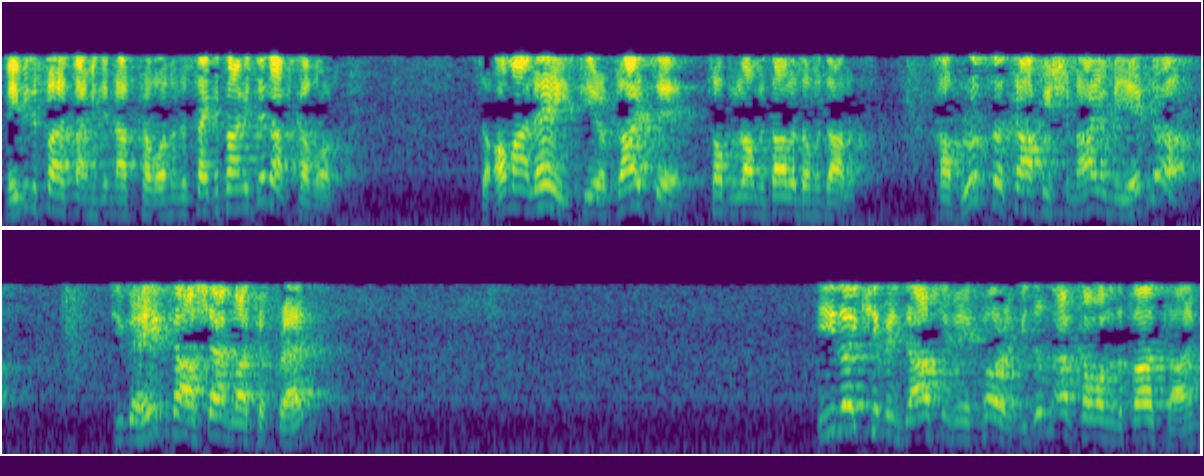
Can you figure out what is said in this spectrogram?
Maybe the first time he didn't have kavana, and the second time he did have kavana. So Amalei, so he replied to him, top of Lamadala Damadala, Chabrusa kafi shemayu miyika. Do you behave to Hashem like a friend? If he doesn't have kavanah the first time,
